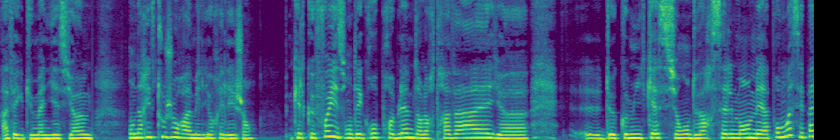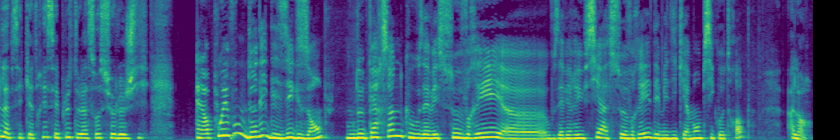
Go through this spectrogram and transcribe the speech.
avec du magnésium. On arrive toujours à améliorer les gens. Quelquefois, ils ont des gros problèmes dans leur travail, euh, de communication, de harcèlement, mais pour moi, c'est pas de la psychiatrie, c'est plus de la sociologie. Alors, pouvez-vous me donner des exemples de personnes que vous avez sevrées, euh, vous avez réussi à sevrer des médicaments psychotropes? Alors,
